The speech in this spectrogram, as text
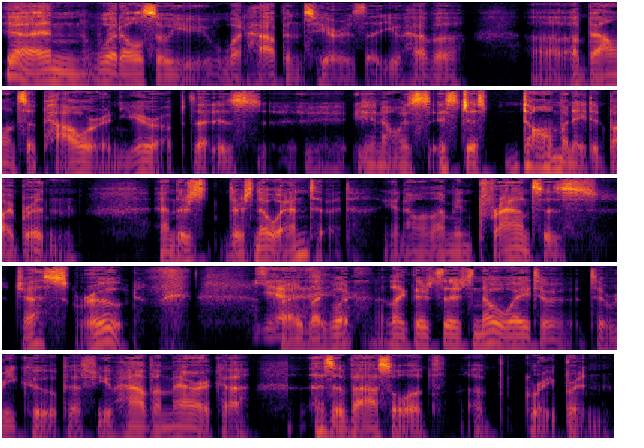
Yeah, and what also you, what happens here is that you have a a balance of power in Europe that is, you know, is is just dominated by Britain, and there's there's no end to it. You know, I mean, France is just screwed. Yeah. Right? Like what? Like there's there's no way to to recoup if you have America as a vassal of, of Great Britain.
